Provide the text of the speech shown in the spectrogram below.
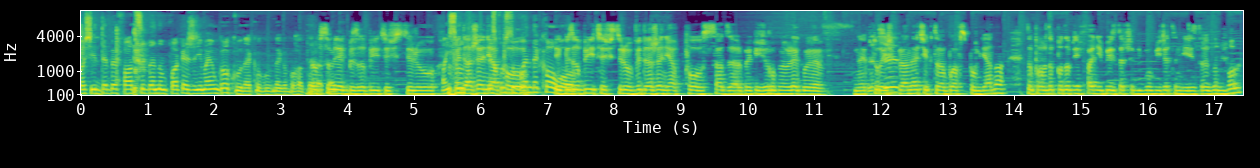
właśnie DBFacy będą płakać, że nie mają Goku jako głównego bohatera. No w sumie tak? jakby zrobili coś w stylu Oni są, to wydarzenia jest po prostu po... błędne koło. Jakby zrobili coś w stylu wydarzenia po sadze albo jakieś równoległe w, na którejś Znaczy- planecie, która była wspomniana, to prawdopodobnie fani by zaczęli mówić, że to nie jest Dragon Ball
